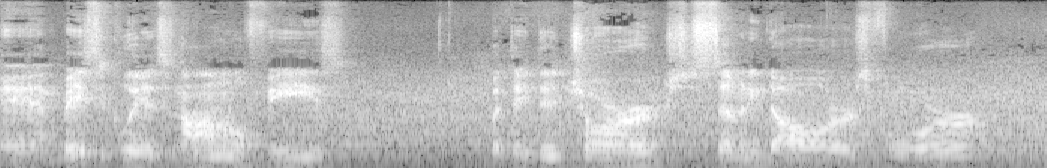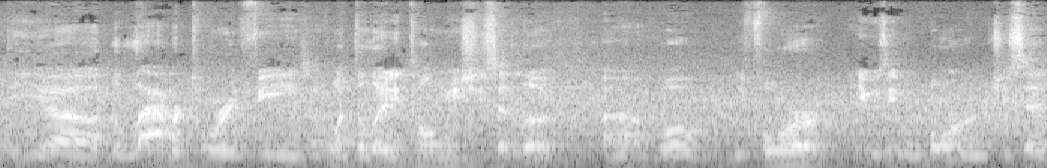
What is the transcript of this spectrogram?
And basically it's nominal fees, but they did charge $70 for the, uh, the laboratory fees. And what the lady told me, she said, look, uh, well, before he was even born, she said,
